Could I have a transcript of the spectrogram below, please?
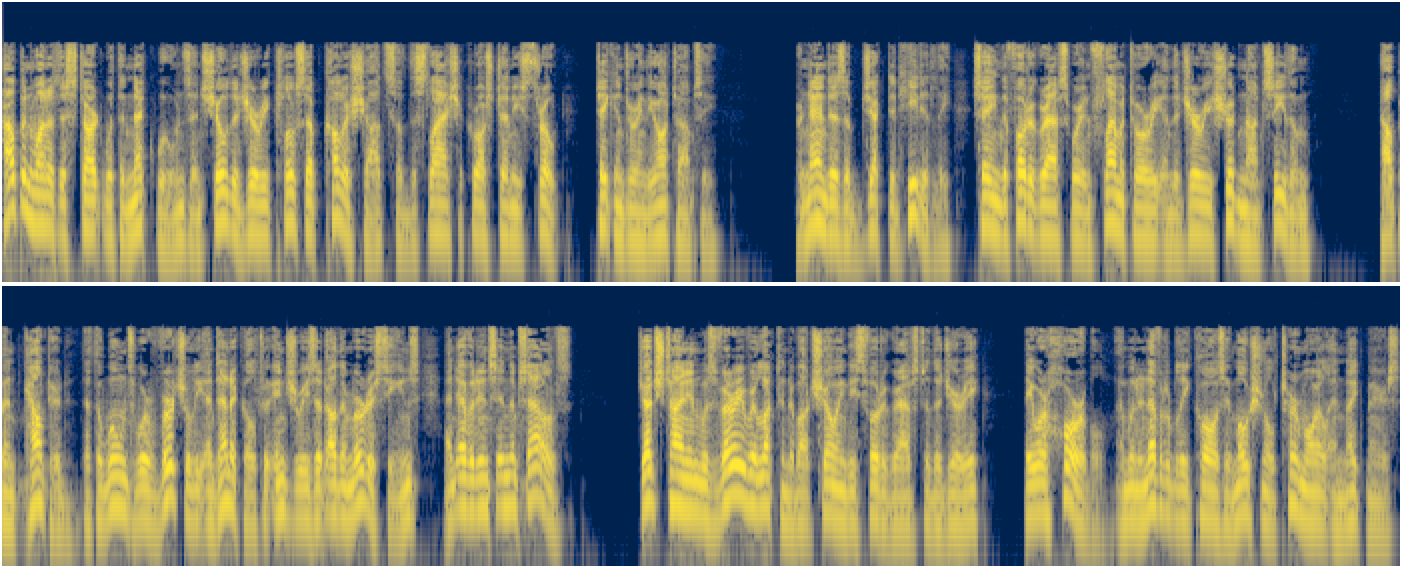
Halpin wanted to start with the neck wounds and show the jury close up color shots of the slash across Jenny's throat taken during the autopsy. Hernandez objected heatedly, saying the photographs were inflammatory and the jury should not see them. Halpin countered that the wounds were virtually identical to injuries at other murder scenes and evidence in themselves. Judge Tynan was very reluctant about showing these photographs to the jury. They were horrible and would inevitably cause emotional turmoil and nightmares.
